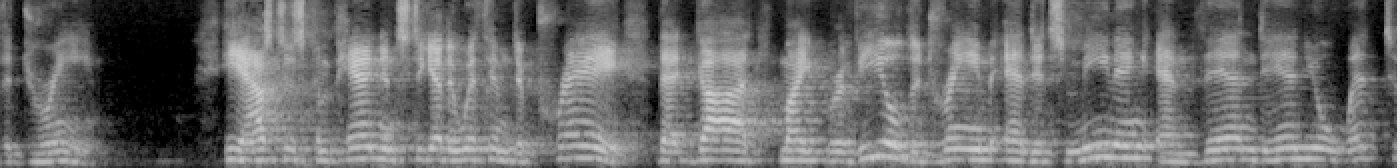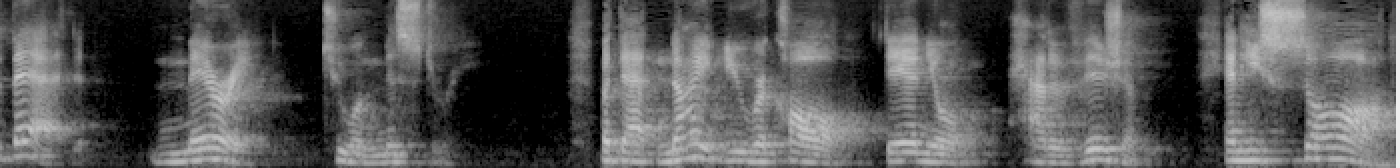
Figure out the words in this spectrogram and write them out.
the dream. He asked his companions together with him to pray that God might reveal the dream and its meaning, and then Daniel went to bed, married to a mystery. But that night, you recall, Daniel had a vision, and he saw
